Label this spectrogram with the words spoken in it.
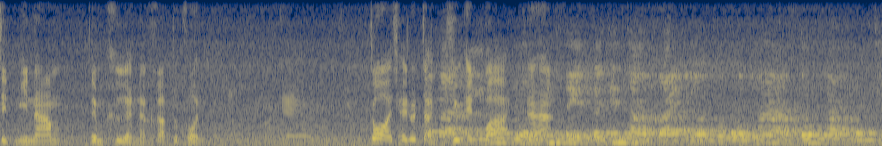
สิทธิ์มีน้ำ เต็มเขื่อนนะครับทุกคน ก็ใช้รถจาก QSY นะฮะพิเศษในเส้นทางสายเหนือขบวน5ต้นทางกรุงเท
